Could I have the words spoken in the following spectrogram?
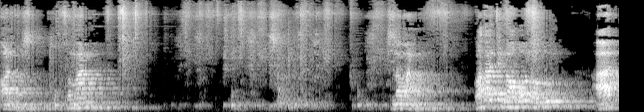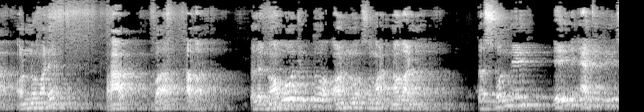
অন্ন সমান নবান্ন কথা হচ্ছে নব, নতুন আর অন্ন মানে ভাব বা খাবার। তাহলে নবযুক্ত অন্ন সমান নবান্ন। তা সন্ধি, এই একই জিনিস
